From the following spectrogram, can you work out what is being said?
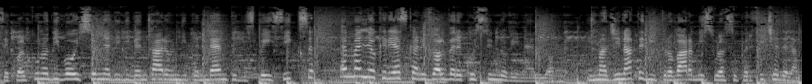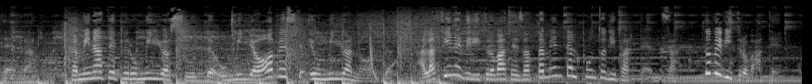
Se qualcuno di voi sogna di diventare un dipendente di SpaceX, è meglio che riesca a risolvere questo indovinello. Immaginate di trovarvi sulla superficie della Terra. Camminate per un miglio a sud, un miglio a ovest e un miglio a nord. Alla fine vi ritrovate esattamente al punto di partenza. Dove vi trovate?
